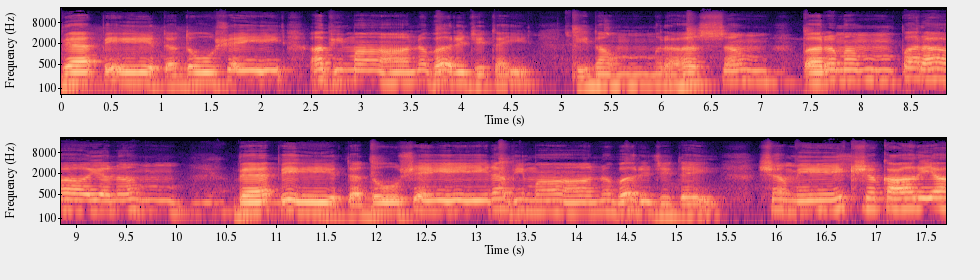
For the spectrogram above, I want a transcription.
व्यपेत दोषैरभिमानवर्जितैर् इदं रहस्यं परमं परायणं व्यपेत समीक्ष कार्या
